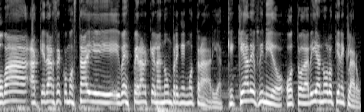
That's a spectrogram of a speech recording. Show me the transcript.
¿O va a quedarse como está y, y va a esperar que la nombren en otra área? ¿Qué, qué ha definido o todavía no lo tiene claro?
